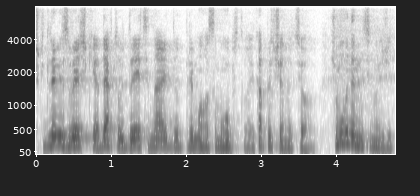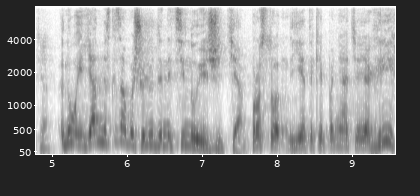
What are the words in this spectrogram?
шкідливі звички, а дехто вдається навіть до прямого самогубства. Яка причина цього? Чому вони не цінують життя? Ну я не сказав би, що люди не цінують життя. Просто є таке поняття, як гріх,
